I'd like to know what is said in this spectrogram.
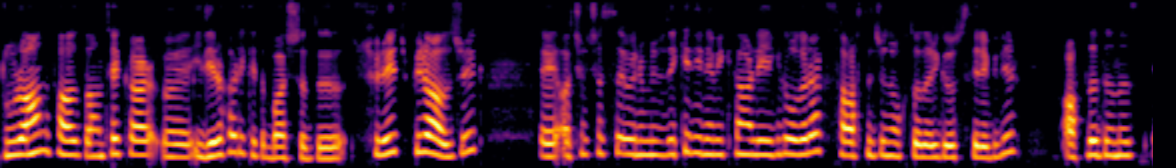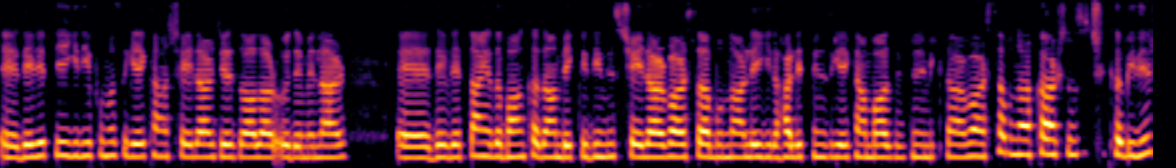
duran fazdan tekrar e, ileri harekete başladığı süreç birazcık e, açıkçası önümüzdeki dinamiklerle ilgili olarak sarsıcı noktaları gösterebilir atladığınız e, devletle ilgili yapılması gereken şeyler, cezalar, ödemeler, e, devletten ya da bankadan beklediğiniz şeyler varsa, bunlarla ilgili halletmeniz gereken bazı dinamikler varsa bunlar karşınıza çıkabilir.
